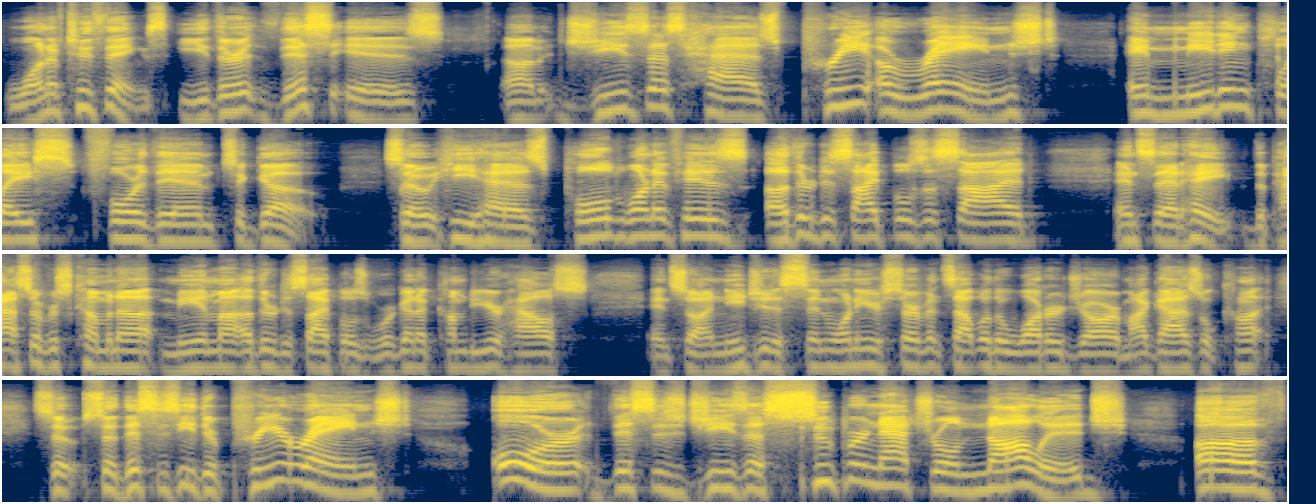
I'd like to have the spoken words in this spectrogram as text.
One of two things either this is um, Jesus has prearranged a meeting place for them to go. So he has pulled one of his other disciples aside and said, Hey, the Passover's coming up. Me and my other disciples, we're going to come to your house. And so I need you to send one of your servants out with a water jar. My guys will come. So, so this is either prearranged or this is Jesus' supernatural knowledge of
